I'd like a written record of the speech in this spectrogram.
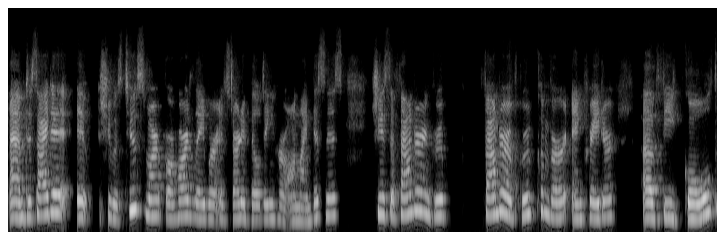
Um, decided it she was too smart for hard labor and started building her online business. She is the founder and group founder of Group Convert and creator of the GOLD,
